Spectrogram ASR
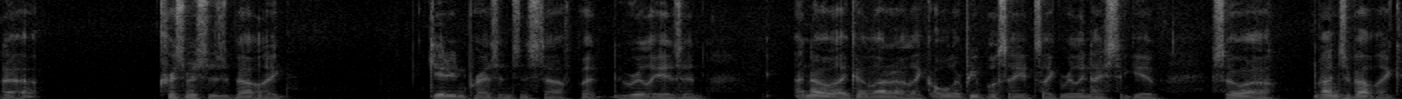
uh, Christmas is about like getting presents and stuff, but it really isn't. I know like a lot of like older people say it's like really nice to give. So uh mine's about like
